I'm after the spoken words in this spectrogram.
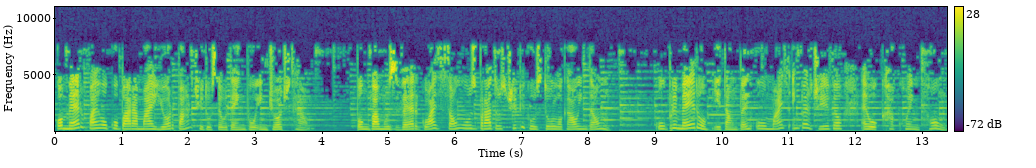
Comer vai ocupar a maior parte do seu tempo em Georgetown. Bom, vamos ver quais são os pratos típicos do local então. O primeiro e também o mais imperdível é o Kakwentong,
